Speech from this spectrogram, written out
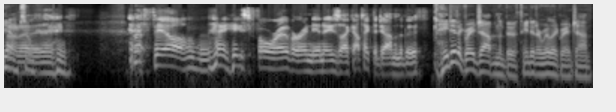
Yeah, so. Phil, he's four over, and you know he's like, "I'll take the job in the booth." he did a great job in the booth. He did a really great job.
